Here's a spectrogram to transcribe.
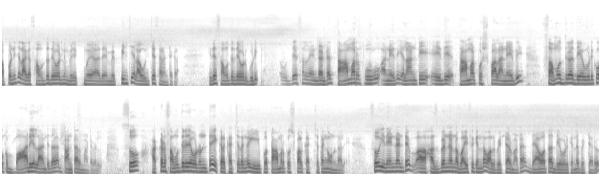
అప్పటి నుంచి ఇలాగ సముద్ర దేవుడిని అదే మెప్పించి ఇలా ఉంచేశారంట ఇక్కడ. ఇదే సముద్రదేవుడి గుడి. ఉద్దేశంలో ఏంటంటే తామర పువ్వు అనేది ఇలాంటి ఇది తామర పుష్పాలు అనేవి సముద్ర దేవుడికి ఒక భార్య లాంటిది అంటారన్నమాట వీళ్ళు. సో అక్కడ సముద్రదేవుడు ఉంటే ఇక్కడ ఖచ్చితంగా ఈ తామర పుష్పాలు ఖచ్చితంగా ఉండాలి. సో ఇదేంటంటే హస్బెండ్ అండ్ వైఫ్ కింద వాళ్ళు పెట్టారన్నమాట. దేవతా దేవుడి కింద పెట్టారు.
